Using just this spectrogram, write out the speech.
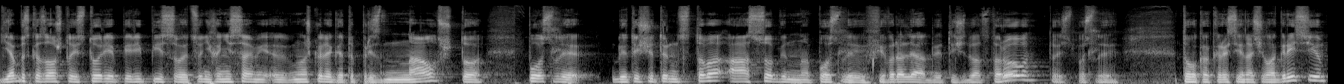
я бы сказал, что история переписывается. У них они сами, э, наш коллега это признал, что после 2014, а особенно после февраля 2022, то есть после того, как Россия начала агрессию,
